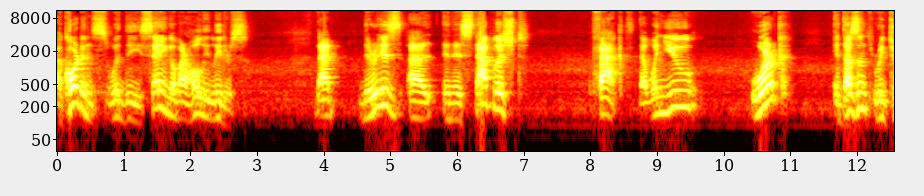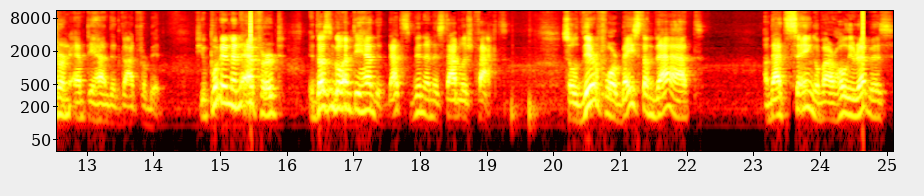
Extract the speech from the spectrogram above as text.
accordance with the saying of our holy leaders, that there is an established fact that when you work, it doesn't return empty handed, God forbid. If you put in an effort, it doesn't go empty handed. That's been an established fact. So, therefore, based on that, on that saying of our holy Rebbe's,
